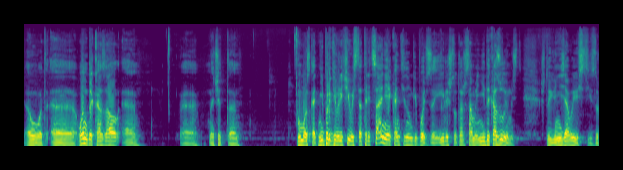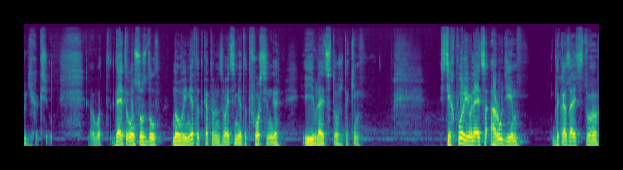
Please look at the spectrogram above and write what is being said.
Вот. Э, он доказал, э, э, значит, ну, можно сказать, непротиворечивость отрицания континуум гипотезы или что то же самое недоказуемость, что ее нельзя вывести из других аксиом. Вот. Для этого он создал новый метод, который называется метод форсинга и является тоже таким. С тех пор является орудием доказательство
